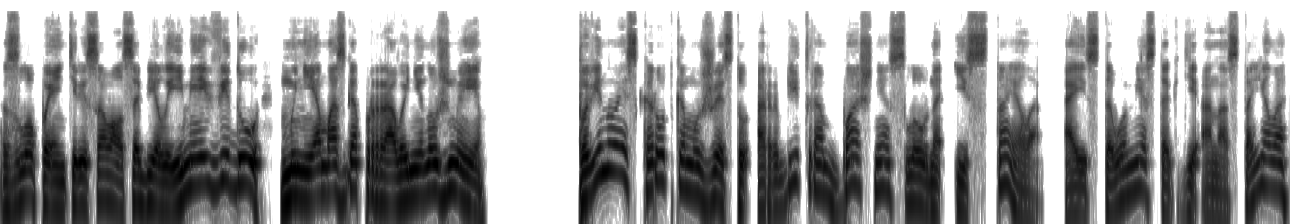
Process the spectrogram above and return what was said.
Зло поинтересовался Белый. «Имей в виду, мне мозгоправы не нужны». Повинуясь короткому жесту арбитра, башня словно истаяла, а из того места, где она стояла,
